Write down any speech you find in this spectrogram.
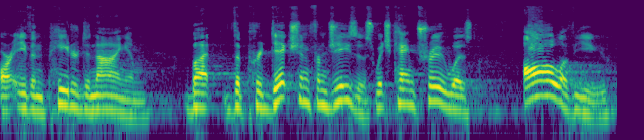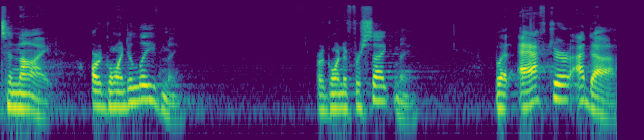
or even Peter denying him. But the prediction from Jesus, which came true, was all of you tonight are going to leave me, are going to forsake me. But after I die,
